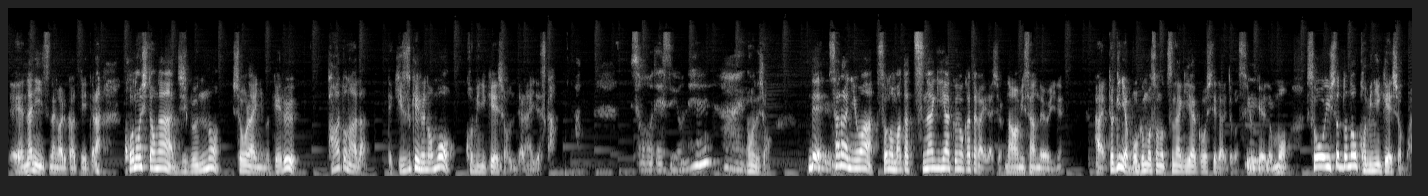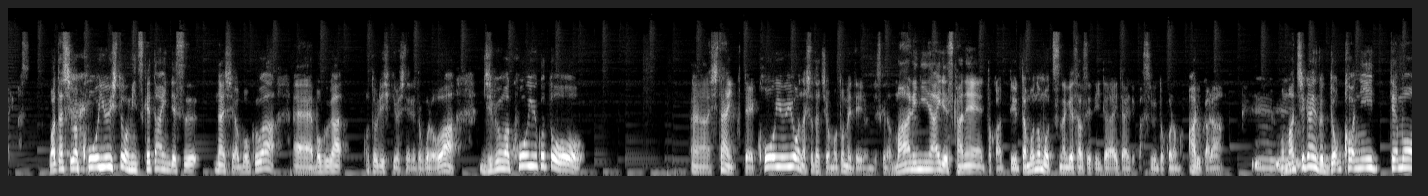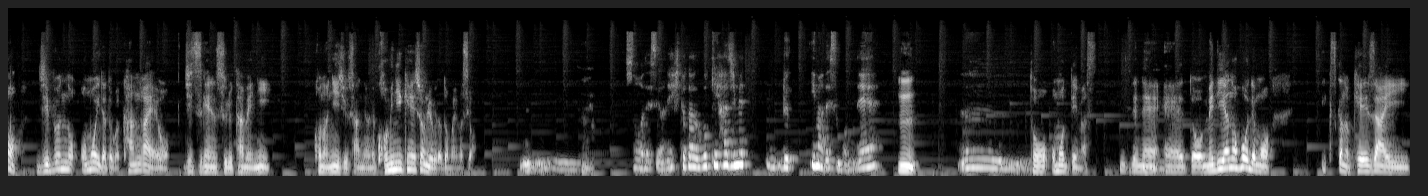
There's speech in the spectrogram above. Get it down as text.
え何につながるかって言ったら、この人が自分の将来に向けるパートナーだって気づけるのもコミュニケーションじゃないですか。そうですよね。はい。そうでしょう？で、うん、さらには、そのまたつなぎ役の方がいらっしゃる。直美さんのようにね。はい。時には僕もそのつなぎ役をしてたりとかするけれども、うん、そういう人とのコミュニケーションもあります。私はこういう人を見つけたいんです。はい、ないしは僕は、えー、僕がお取引をしているところは、自分はこういうことをしたいくて、こういうような人たちを求めているんですけど、周りにいないですかね？とかって言ったものもつなげさせていただいたりとかするところもあるから、間違いなくどこに行っても自分の思いだとか考えを実現するために、この23年はね、コミュニケーション力だと思いますよ。うん、うん、そうですよね。人が動き始める今ですもんね。うん。うんと思っています。でね、うん、えっ、ー、と、メディアの方でも、いくつかの経済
